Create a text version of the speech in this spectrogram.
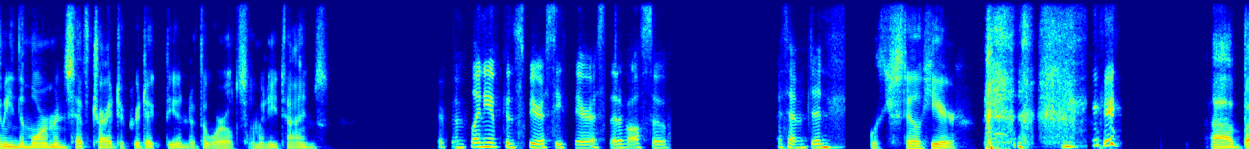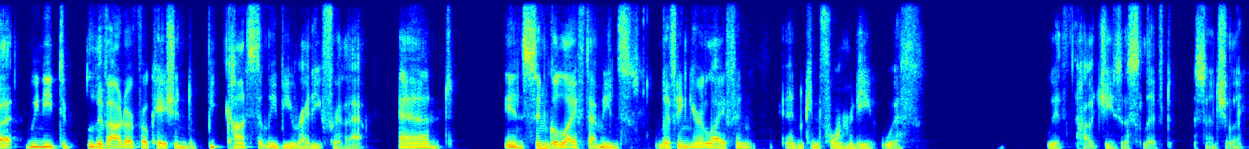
I mean, the Mormons have tried to predict the end of the world so many times. There have been plenty of conspiracy theorists that have also attempted. We're still here. uh, but we need to live out our vocation to be constantly be ready for that. And in single life, that means living your life in, in conformity with with how Jesus lived, essentially.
